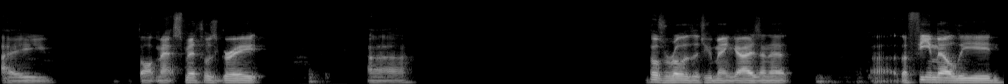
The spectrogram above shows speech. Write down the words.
I thought Matt Smith was great. Uh, those were really the two main guys in it. Uh, the female lead,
